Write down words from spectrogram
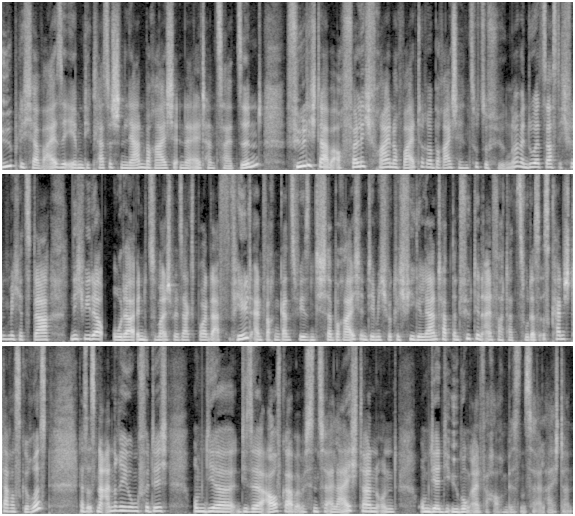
üblicherweise eben die klassischen Lernbereiche in der Elternzeit sind. Fühl dich da aber auch völlig frei, noch weitere Bereiche hinzuzufügen. Ne? Wenn du jetzt sagst, ich finde mich jetzt da nicht wieder oder wenn du zum Beispiel sagst, boah, da fehlt einfach ein ganz wesentlicher Bereich, in dem ich wirklich viel gelernt habe, dann füg den einfach dazu. Das ist kein starres Gerüst. Das ist eine Anregung für dich, um dir diese Aufgabe ein bisschen zu erleichtern und um dir die Übung einfach auch ein bisschen zu erleichtern.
